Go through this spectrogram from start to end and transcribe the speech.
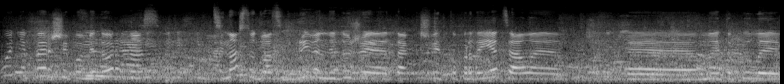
Сьогодні перший помідор у нас ціна 120 гривень, не дуже так швидко продається, але е, ми топили,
